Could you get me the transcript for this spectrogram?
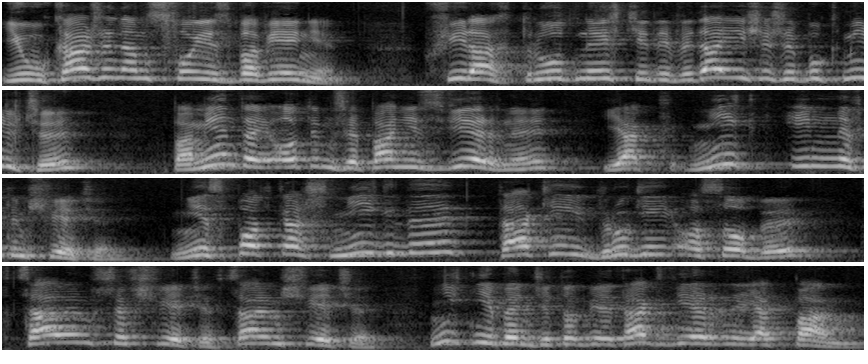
i ukaże nam swoje zbawienie. W chwilach trudnych, kiedy wydaje się, że Bóg milczy, pamiętaj o tym, że Pan jest wierny jak nikt inny w tym świecie. Nie spotkasz nigdy takiej drugiej osoby w całym wszechświecie, w całym świecie. Nikt nie będzie Tobie tak wierny jak Pan.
